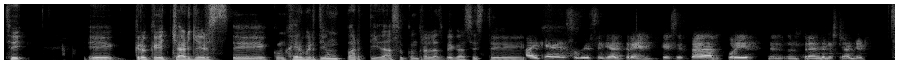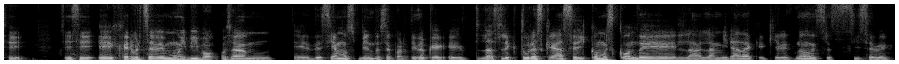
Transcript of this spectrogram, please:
Sí. Eh, creo que Chargers eh, con Herbert dio un partidazo contra Las Vegas. Este, Hay que subirse ya al tren, que se está por ir, el, el tren de los Chargers. sí, sí, sí. Eh, Herbert se ve muy vivo. O sea, mm, decíamos viendo ese partido que las lecturas que hace y cómo esconde la, la mirada que quiere. No, ese sí se ve.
